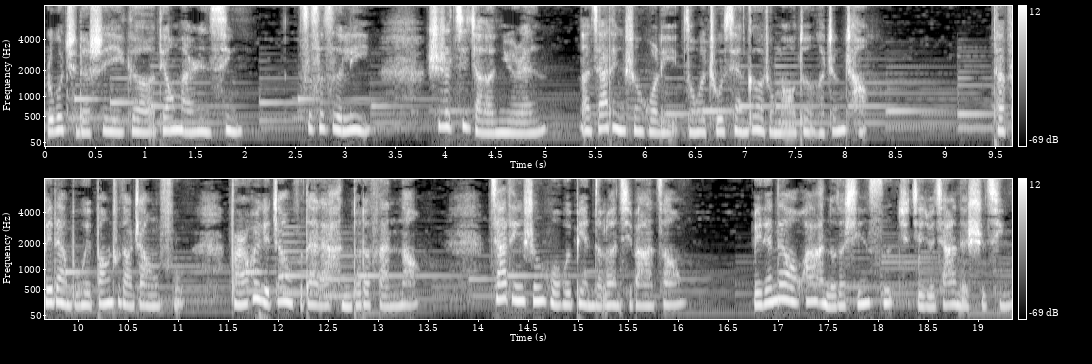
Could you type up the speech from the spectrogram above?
如果娶的是一个刁蛮任性、自私自利、事事计较的女人，那家庭生活里总会出现各种矛盾和争吵。她非但不会帮助到丈夫，反而会给丈夫带来很多的烦恼，家庭生活会变得乱七八糟，每天都要花很多的心思去解决家里的事情，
